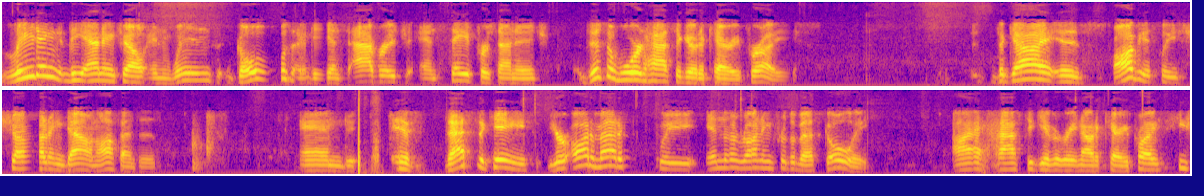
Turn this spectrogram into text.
leading the NHL in wins, goals against average, and save percentage, this award has to go to Carey Price. The guy is obviously shutting down offenses. And if that's the case, you're automatically in the running for the best goalie. I have to give it right now to Carey Price. He's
